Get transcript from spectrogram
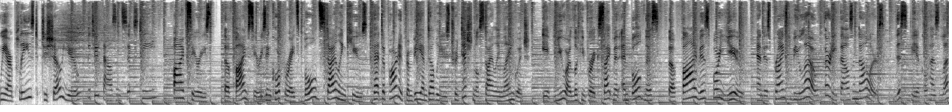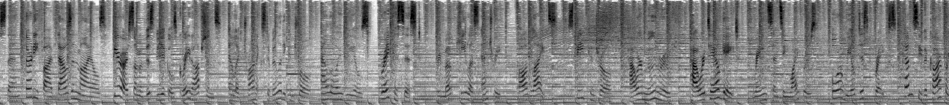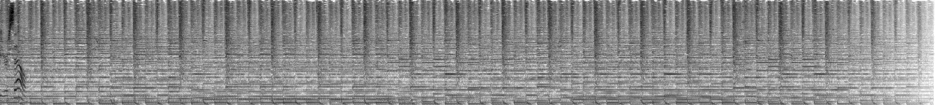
We are pleased to show you the 2016 5 Series. The 5 Series incorporates bold styling cues that departed from BMW's traditional styling language. If you are looking for excitement and boldness, the 5 is for you and is priced below $30,000. This vehicle has less than 35,000 miles. Here are some of this vehicle's great options. Electronic stability control, alloy wheels, brake assist, remote keyless entry, fog lights, speed control, power moonroof, power tailgate, rain sensing wipers, four-wheel disc brakes. Come see the car for yourself.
